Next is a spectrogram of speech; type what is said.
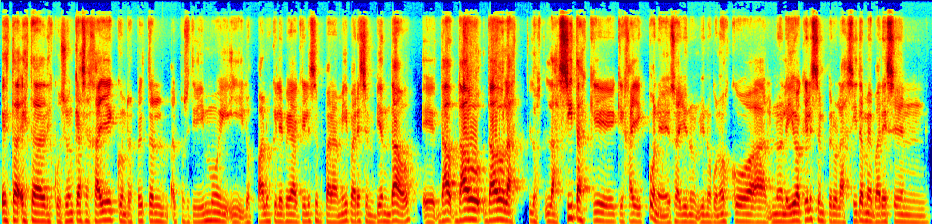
esta, esta discusión que hace Hayek con respecto al, al positivismo y, y, los palos que le pega a Kelsen, para mí parecen bien dados, eh, dado, dado, dado las, los, las, citas que, que, Hayek pone. O sea, yo no, yo no conozco, a, no he leído a Kelsen, pero las citas me parecen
